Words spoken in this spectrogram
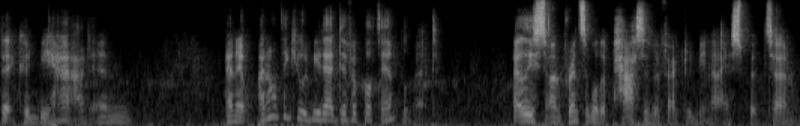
that could be had, and and it, I don't think it would be that difficult to implement. At least on principle, the passive effect would be nice, but um,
